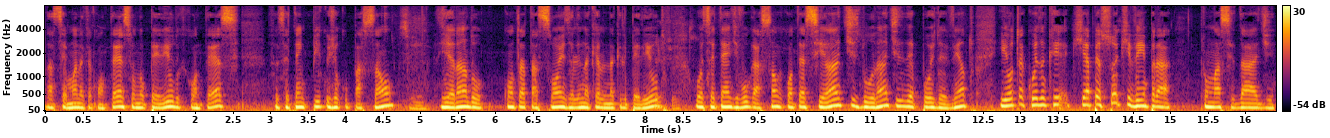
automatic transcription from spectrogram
na, semana que acontece ou no período que acontece. Você tem picos de ocupação, Sim. gerando contratações ali naquele, naquele período. Perfeito. Você tem a divulgação que acontece antes, durante e depois do evento. E outra coisa que, que a pessoa que vem para uma cidade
